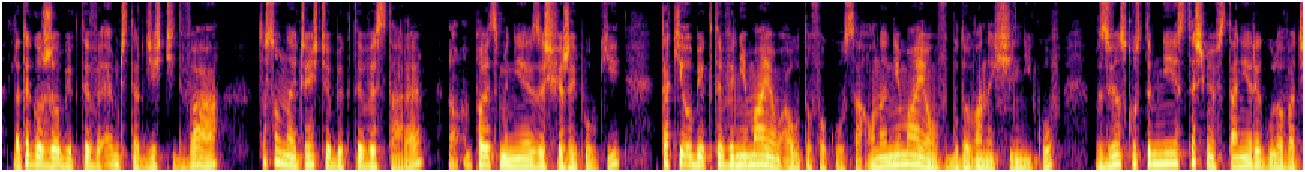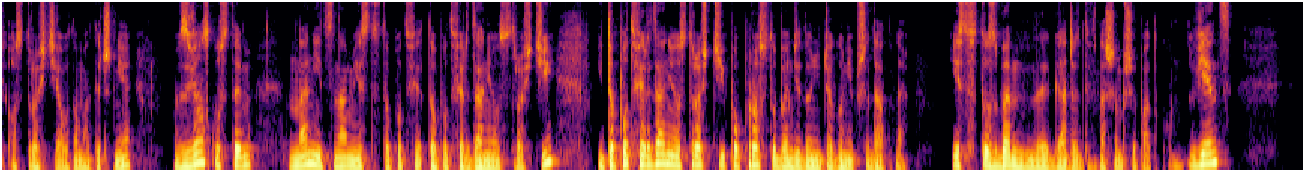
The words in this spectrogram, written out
Dlatego, że obiektywy M42 to są najczęściej obiektywy stare, no, powiedzmy nie ze świeżej półki. Takie obiektywy nie mają autofokusa, one nie mają wbudowanych silników, w związku z tym nie jesteśmy w stanie regulować ostrości automatycznie. W związku z tym na nic nam jest to, to potwierdzanie ostrości i to potwierdzanie ostrości po prostu będzie do niczego nieprzydatne. Jest to zbędny gadżet w naszym przypadku. Więc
